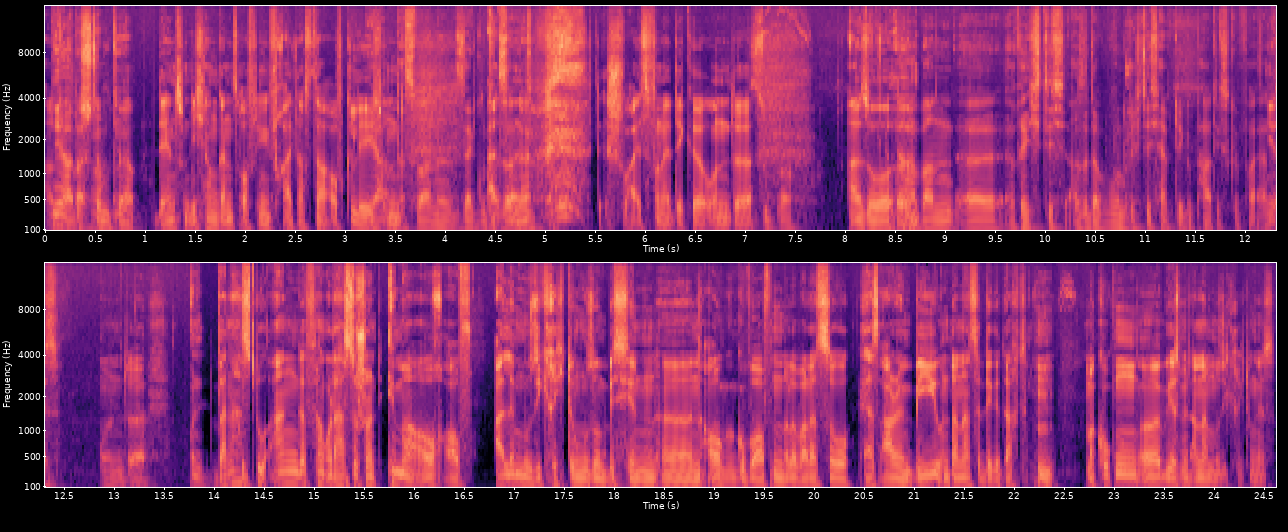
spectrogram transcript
Also Ja, das stimmt, ja. äh, Dance und ich haben ganz oft irgendwie freitags da aufgelegt Ja, und das war eine sehr gute also Zeit. ne, der Schweiß von der Decke und äh, Super. also Da äh, waren richtig, also da wurden richtig heftige Partys gefeiert. yes. und äh, und wann hast du angefangen oder hast du schon immer auch auf alle Musikrichtungen so ein bisschen äh, ein Auge geworfen oder war das so erst R&B und dann hast du dir gedacht, hm, mal gucken, äh, wie es mit anderen Musikrichtungen ist.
